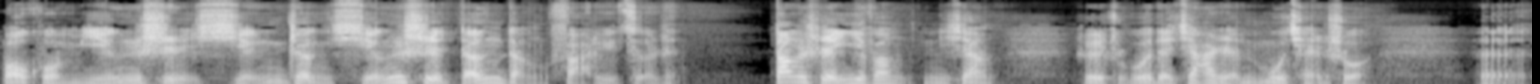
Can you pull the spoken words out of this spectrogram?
包括民事、行政、刑事等等法律责任。当事人一方，你像这位主播的家人，目前说，呃，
